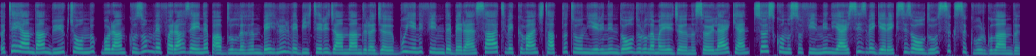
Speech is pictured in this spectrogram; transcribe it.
Öte yandan büyük çoğunluk Boran Kuzum ve Farah Zeynep Abdullah'ın Behlül ve Bihter'i canlandıracağı bu yeni filmde Beren Saat ve Kıvanç Tatlıtuğ'un yerinin doldurulamayacağını söylerken, söz konusu filmin yersiz ve gereksiz olduğu sık sık vurgulandı.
